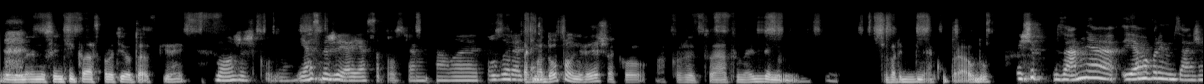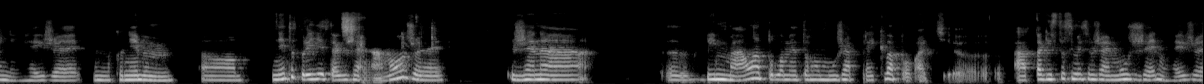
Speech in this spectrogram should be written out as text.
Nemusím ti klásť proti otázky, hej. Môžeš, kľudne. Jasné, že ja, ja sa pozriem, ale pozerať... Tak ma doplň, vieš, ako, že to ja tu nejdem tvrdiť nejakú pravdu. Ešte za mňa, ja hovorím za ženy, hej, že ako neviem, uh, mne to príde tak, že áno, že žena uh, by mala podľa mňa toho muža prekvapovať. Uh, a takisto si myslím, že aj muž ženu, hej, že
